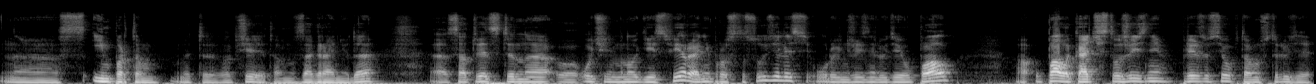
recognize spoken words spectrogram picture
э, с импортом, это вообще там за гранью, да. Э, соответственно, очень многие сферы, они просто сузились, уровень жизни людей упал, а, упало качество жизни, прежде всего, потому что люди,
